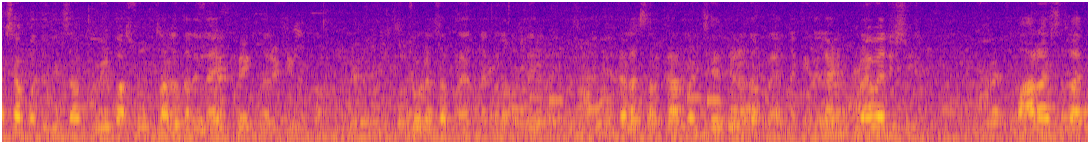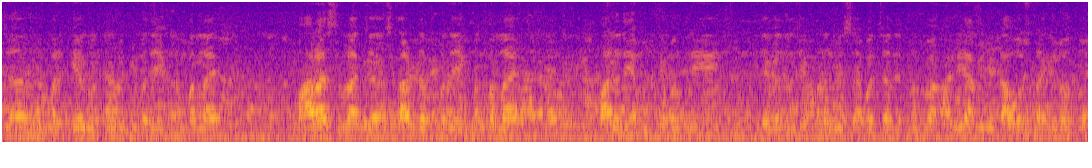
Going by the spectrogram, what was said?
अशा पद्धतीचा पूर्वीपासून चालत आलेला एक फेक नरेटिव्ह सुचवण्याचा प्रयत्न करत होते. त्याला सरकारनं छेद देण्याचा प्रयत्न केलेला आणि पुराव्या दिवशी महाराष्ट्र राज्य हे परकीय गुंतवणुकीमध्ये एक नंबरला आहे. महाराष्ट्र राज्य स्टार्टअपमध्ये एक नंबरला आहे. माननीय मुख्यमंत्री देवेंद्रजी फडणवीस साहेबांच्या नेतृत्वाखाली आम्ही जे डावोसला गेलो होतो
